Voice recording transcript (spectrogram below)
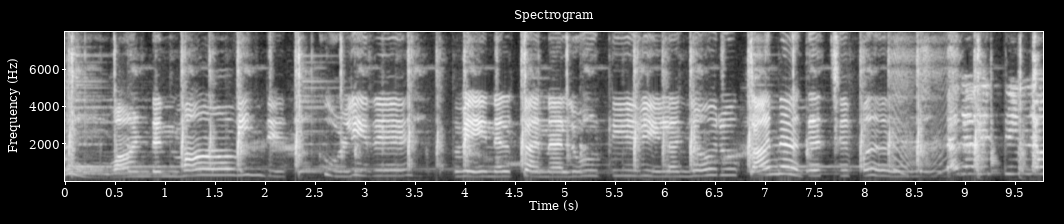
മൂവാണ്ടൻ മാവിന്റെ കുളിര് മിന്നൽ കനലൂട്ടി വിളഞ്ഞൊരു കനകച്ചപ്പ്. നഗരത്തിലോ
